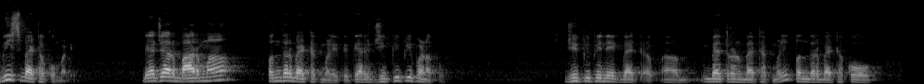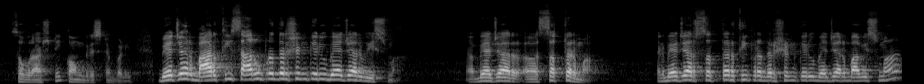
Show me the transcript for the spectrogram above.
વીસ બેઠકો મળી. બે હજાર બારમાં પંદર બેઠક મળી હતી, ત્યારે જીપીપી પણ હતું. જીપીપીની એક બેઠક બે ત્રણ બેઠક મળી, પંદર બેઠકો સૌરાષ્ટ્રની કોંગ્રેસને મળી. બે હજાર બારથી સારું પ્રદર્શન કર્યું બે હજાર વીસમાં બે હજાર સત્તરમાં. અને બે હજાર સત્તરથી પ્રદર્શન કર્યું બે હજાર બાવીસમાં,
